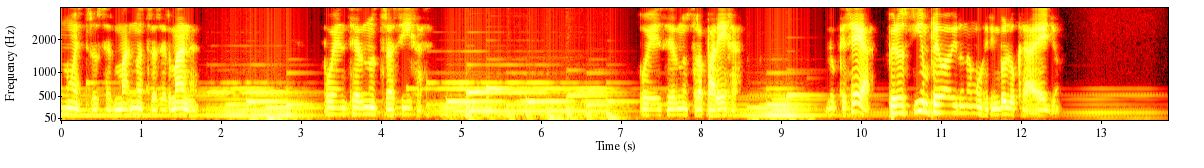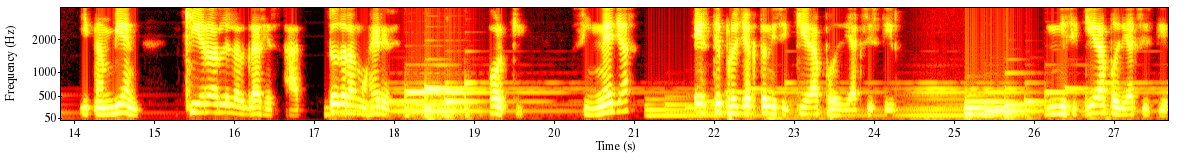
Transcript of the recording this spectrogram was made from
nuestras hermanas. Pueden ser nuestras hijas. Puede ser nuestra pareja. Lo que sea. Pero siempre va a haber una mujer involucrada a ello. Y también quiero darle las gracias a todas las mujeres porque sin ellas este proyecto ni siquiera podría existir. Ni siquiera podría existir.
